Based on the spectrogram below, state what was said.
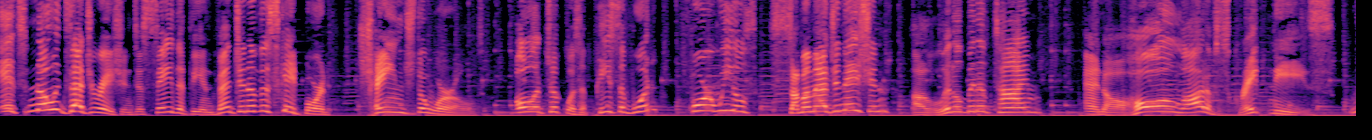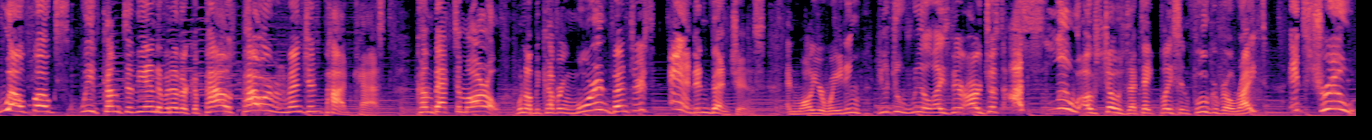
It's no exaggeration to say that the invention of the skateboard changed the world. All it took was a piece of wood, four wheels, some imagination, a little bit of time, and a whole lot of scraped knees. Well, folks, we've come to the end of another Kapow's Power of Invention podcast. Come back tomorrow when I'll be covering more inventors and inventions. And while you're waiting, you do realize there are just a slew of shows that take place in Pflugerville, right? It's true!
